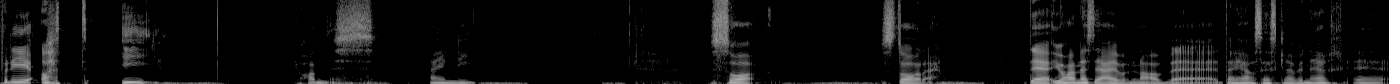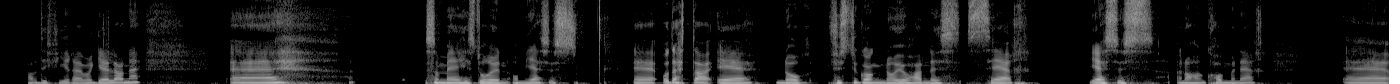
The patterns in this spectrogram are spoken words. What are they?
fordi at i Johannes 1,9 så står det, det Johannes er en av eh, de her som er skrevet ned eh, de fire evangeliene, eh, som er historien om Jesus. Eh, og dette er når, første gang når Johannes ser Jesus når han kommer ned. Eh,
